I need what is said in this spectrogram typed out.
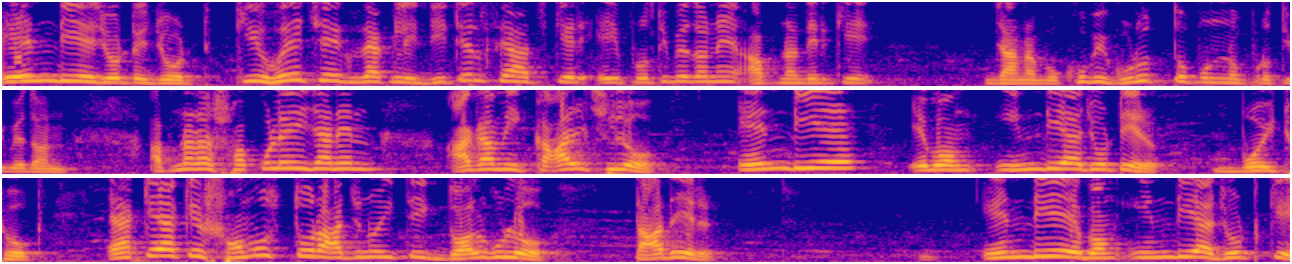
এনডিএ জোটে জোট। কি হয়েছে এক্স্যাক্টলি ডিটেলসে আজকের এই প্রতিবেদনে আপনাদেরকে জানাব। খুবই গুরুত্বপূর্ণ প্রতিবেদন। আপনারা সকলেই জানেন আগামী কাল ছিল এনডিএ এবং ইন্ডিয়া জোটের বৈঠক। একে একে সমস্ত রাজনৈতিক দলগুলো তাদের এনডিএ এবং ইন্ডিয়া জোটকে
